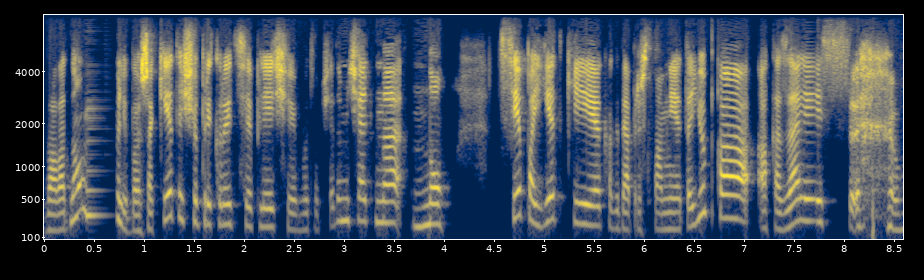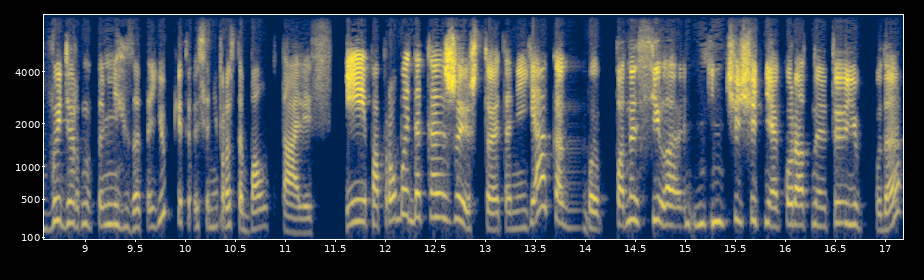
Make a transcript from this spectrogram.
Два в одном, либо жакет еще прикрытие плечи. Вот вообще замечательно. Но все пайетки, когда пришла мне эта юбка, оказались выдернутыми из этой юбки, то есть они просто болтались. И попробуй докажи, что это не я как бы поносила чуть-чуть неаккуратно эту юбку, да,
